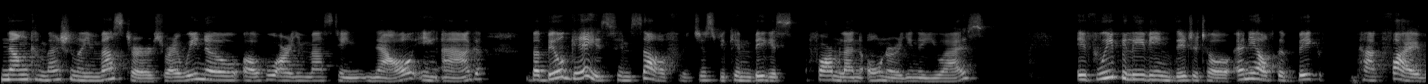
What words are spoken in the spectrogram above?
Non-conventional investors, right? We know uh, who are investing now in ag, but Bill Gates himself just became biggest farmland owner in the US. If we believe in digital, any of the big tech five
